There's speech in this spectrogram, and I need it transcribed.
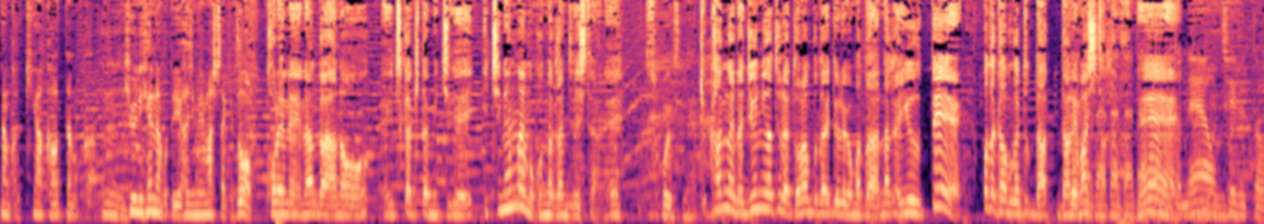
なんか気が変わったのか、うん。急に変なこと言い始めましたけど、これねなんかあのいつか来た道で1年前もこんな感じでしたよねそうですね。考えたら12月ぐらいトランプ大統領がまたなんか言うてまた株がちょっとだだれましたからだだだだだねとね落ちると、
